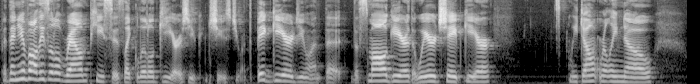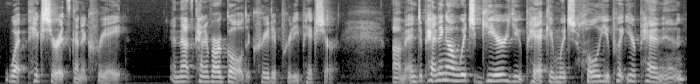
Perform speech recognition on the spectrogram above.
But then you have all these little round pieces, like little gears you can choose. Do you want the big gear? Do you want the, the small gear, the weird shaped gear? We don't really know what picture it's going to create. And that's kind of our goal to create a pretty picture. Um, and depending on which gear you pick and which hole you put your pen in,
